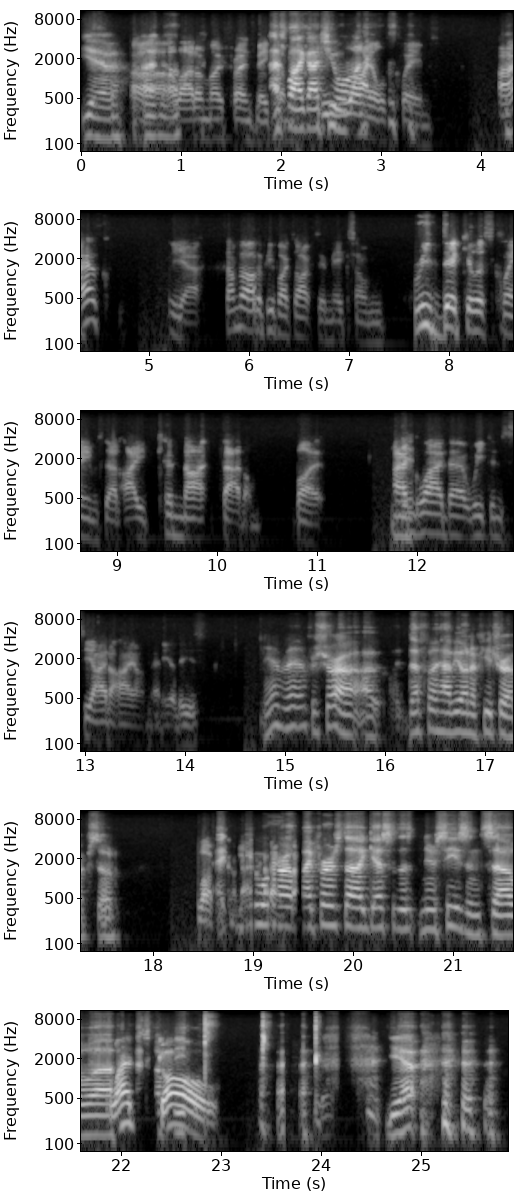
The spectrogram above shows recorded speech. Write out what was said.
Yeah, I Uh, know. a lot of my friends make That's why I got you on. wild claims. I have, yeah, some of the other people I talk to make some ridiculous claims that I cannot fathom. But I'm glad that we can see eye to eye on many of these. Yeah, man, for sure. I, I definitely have you on a future episode. Love to come back. you are my first uh, guest of the new season, so uh, Let's go. yep,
